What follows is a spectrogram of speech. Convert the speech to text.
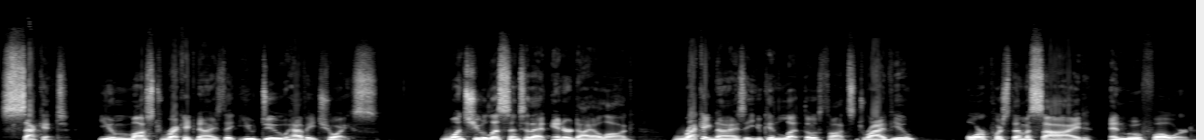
Second, you must recognize that you do have a choice. Once you listen to that inner dialogue, recognize that you can let those thoughts drive you or push them aside and move forward.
